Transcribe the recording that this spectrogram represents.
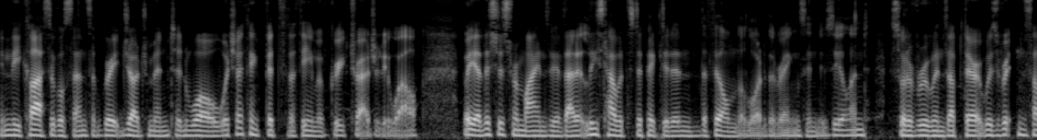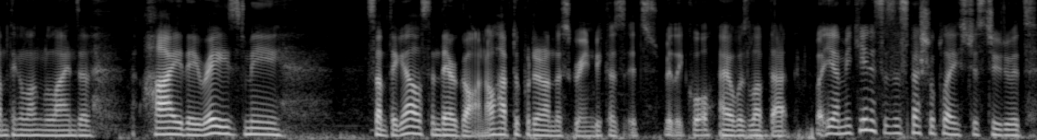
in the classical sense of great judgment and woe, which I think fits the theme of Greek tragedy well. But yeah, this just reminds me of that, at least how it's depicted in the film The Lord of the Rings in New Zealand. Sort of ruins up there. It was written something along the lines of, High they raised me, something else, and they're gone. I'll have to put it on the screen because it's really cool. I always love that. But yeah, Mykines is a special place just due to its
